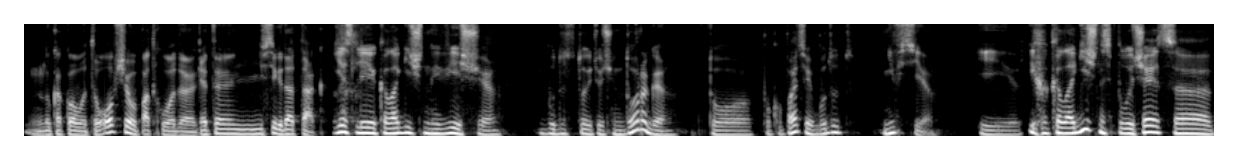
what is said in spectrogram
ну, какого-то общего подхода, это не всегда так. Если экологичные вещи будут стоить очень дорого, то покупать их будут не все. И их экологичность, получается,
